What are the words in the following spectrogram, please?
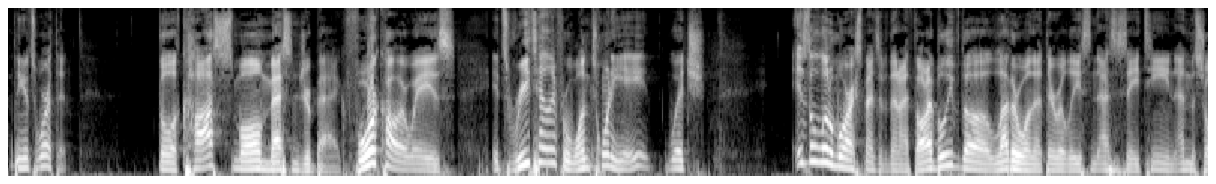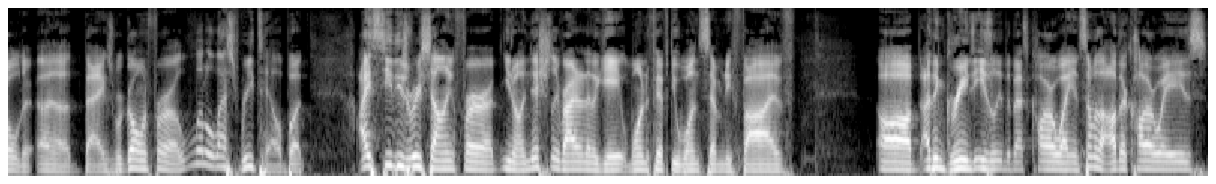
I think it's worth it the Lacoste small messenger bag, four colorways. It's retailing for 128, which is a little more expensive than I thought. I believe the leather one that they released in SS18 and the shoulder uh, bags were going for a little less retail, but I see these reselling for, you know, initially right out of the gate 150, 175. Uh, I think green's easily the best colorway, and some of the other colorways,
